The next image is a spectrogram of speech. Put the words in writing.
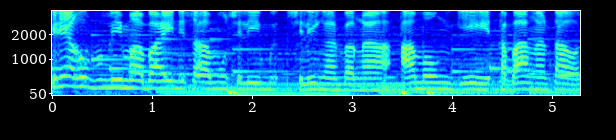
Kini ako problema bahay ni sa among silim, silingan ba nga among gitabangan taon.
